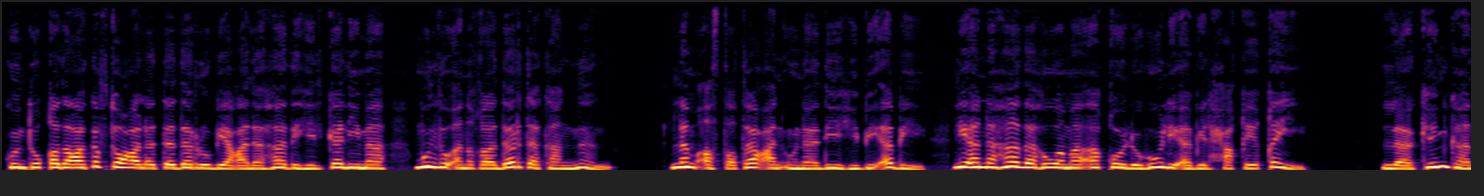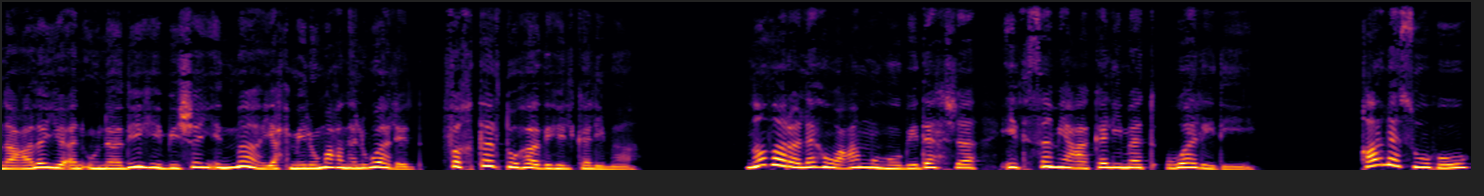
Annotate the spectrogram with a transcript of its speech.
كنت قد عكفت على التدرب على هذه الكلمة منذ أن غادرت كانغ لم أستطع أن أناديه بأبي لأن هذا هو ما أقوله لأبي الحقيقي. لكن كان علي أن أناديه بشيء ما يحمل معنى الوالد فاخترت هذه الكلمة. نظر له عمه بدهشة إذ سمع كلمة والدي. قال سوهو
